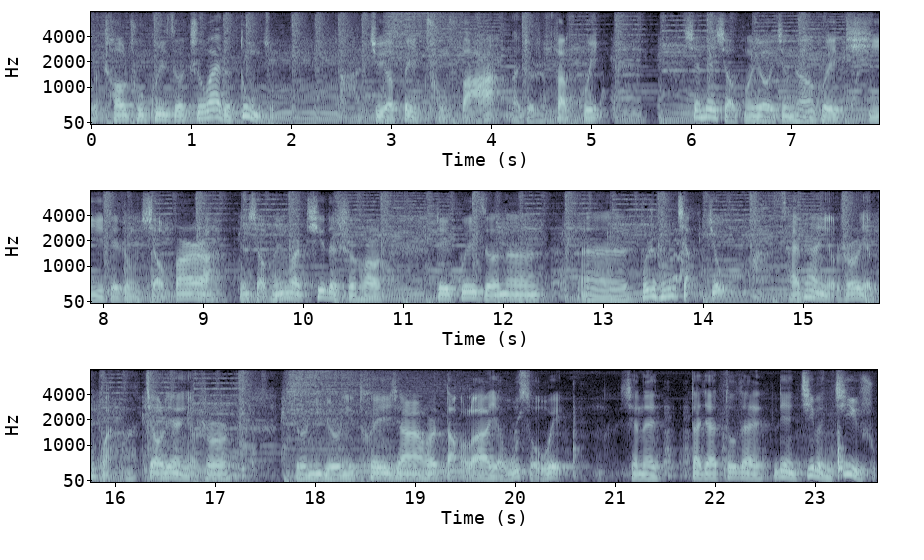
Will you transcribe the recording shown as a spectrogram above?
有超出规则之外的动作，啊，就要被处罚，那就是犯规。现在小朋友经常会踢这种小班儿啊，跟小朋友一块踢的时候，对规则呢，呃，不是很讲究啊。裁判有时候也不管啊，教练有时候。就是你，比如你推一下或者倒了也无所谓。现在大家都在练基本技术，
